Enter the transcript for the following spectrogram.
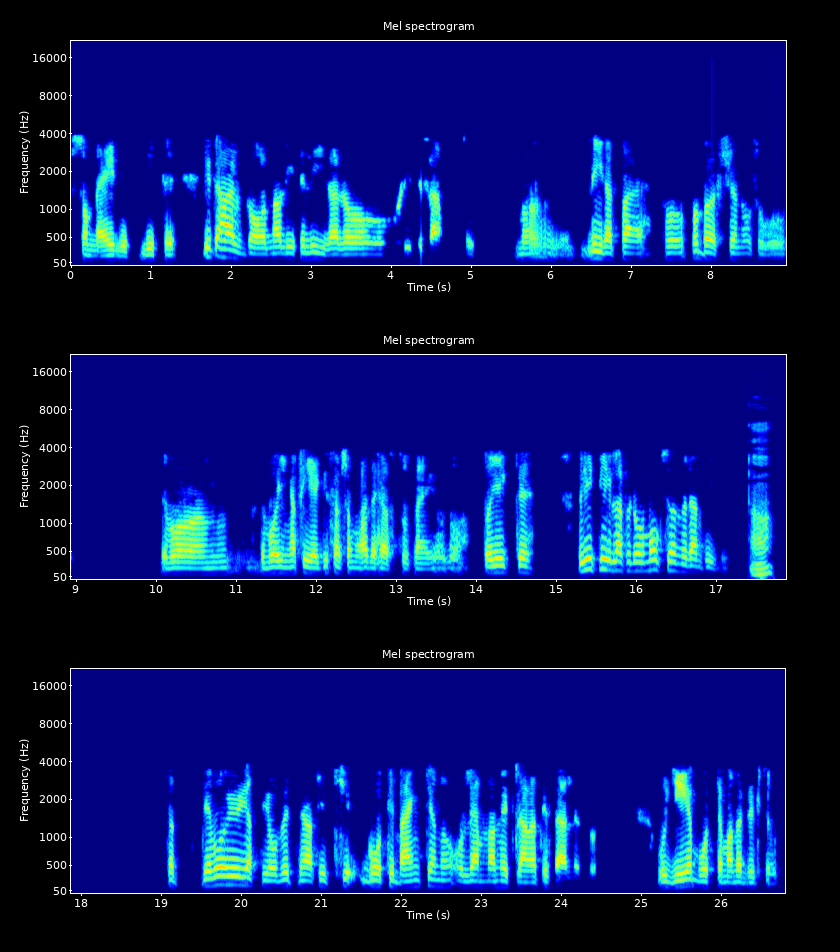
som mig, lite, lite, lite halvgalna och lite livare och, och lite framåt lirat på, på, på börsen och så. Det var, det var inga fegisar som hade häst hos mig och då, då gick det då gick det illa för dem också under den tiden. Ja. Så det var ju jättejobbigt när jag fick gå till banken och, och lämna nycklarna till stället och, och ge bort det man hade byggt upp.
